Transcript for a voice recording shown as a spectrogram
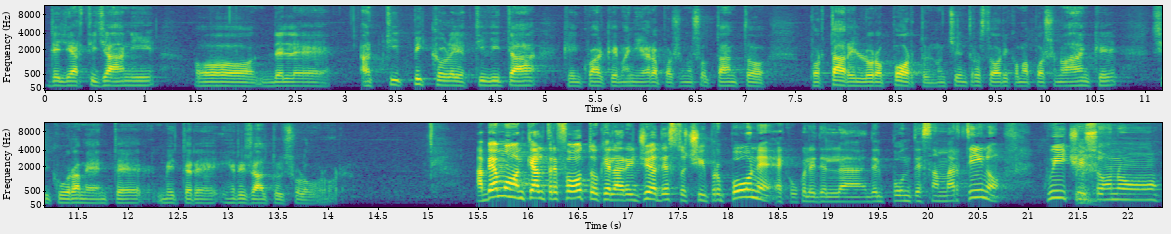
degli artigiani o delle atti, piccole attività che in qualche maniera possono soltanto portare il loro apporto in un centro storico, ma possono anche sicuramente mettere in risalto il suo lavoro. Abbiamo anche altre foto che la regia adesso ci propone, ecco quelle del, del Ponte San Martino. Qui ci sono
